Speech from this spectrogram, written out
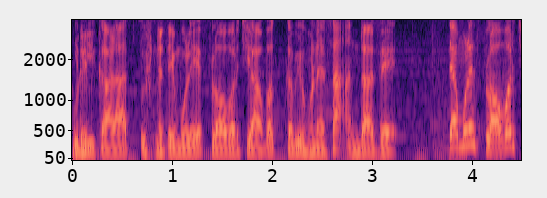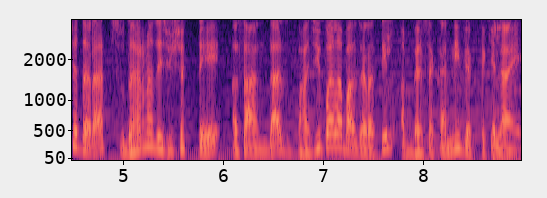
पुढील काळात उष्णतेमुळे फ्लॉवरची आवक कमी होण्याचा अंदाज आहे. त्यामुळे फ्लॉवरच्या दरात सुधारणा दिसू शकते असा अंदाज भाजीपाला बाजारातील अभ्यासकांनी व्यक्त केला आहे.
